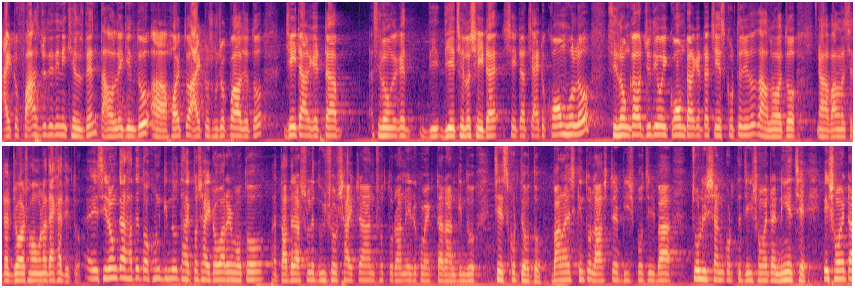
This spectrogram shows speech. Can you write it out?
আরেকটু ফাস্ট যদি তিনি খেলতেন তাহলে কিন্তু হয়তো আরেকটু সুযোগ পাওয়া যেত। যেই টার্গেটটা শ্রীলঙ্কাকে দিয়েছিল, সেইটা সেইটার চেয়ে একটু কম হলেও শ্রীলঙ্কা যদি ওই কম টার্গেটটা চেস করতে যেত, তাহলে হয়তো বাংলাদেশ সেটার জয়ের সম্ভাবনা দেখা দিত। এই শ্রীলঙ্কার হাতে তখন কিন্তু থাকতো ষাট ওভারের মতো, তাদের আসলে দুইশো ষাট রান সত্তর রান এরকম একটা রান কিন্তু চেস করতে হতো। বাংলাদেশ কিন্তু লাস্টে বিশ, পঁচিশ বা চল্লিশ রান করতে যেই সময়টা নিয়েছে, এই সময়টা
